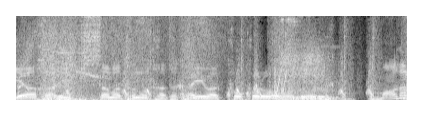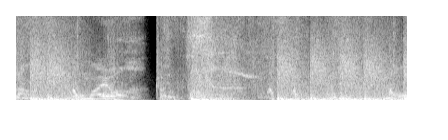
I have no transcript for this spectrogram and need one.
やはり貴様との戦いは心躍る。まだな。お前は。もっ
